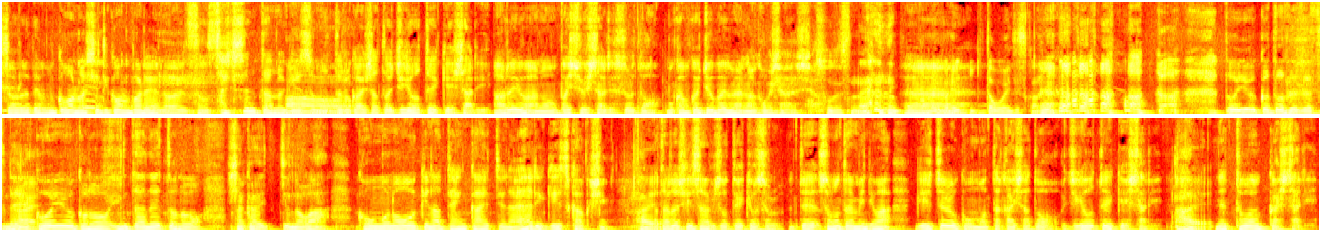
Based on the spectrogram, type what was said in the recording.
それで向こうのシリコンバレーのその最先端の技術を持ってる会社と事業提携したり、あるいはあの買収したりすると、もう株価10倍ぐらいになるかもしれないですよ。そうですね。アメリカ行った方がいいですかね。ということでですね、はい、こういうこのインターネットの社会っていうのは、今後の大きな展開っていうのはやはり技術革新、はい、新しいサービスを提供する。で、そのためには技術力を持った会社と事業提携したり、はい、ネットワーク化したり、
